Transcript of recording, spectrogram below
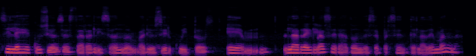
Si la ejecución se está realizando en varios circuitos, em, la regla será donde se presente la demanda.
